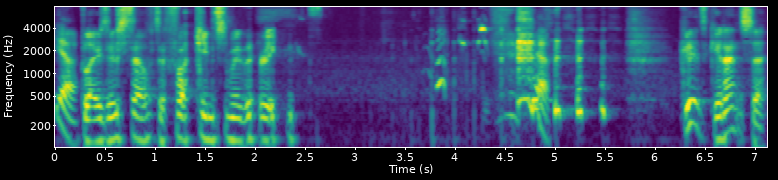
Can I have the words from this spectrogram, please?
Yeah, Blows himself to fucking smithereens. yeah. Good, good answer.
